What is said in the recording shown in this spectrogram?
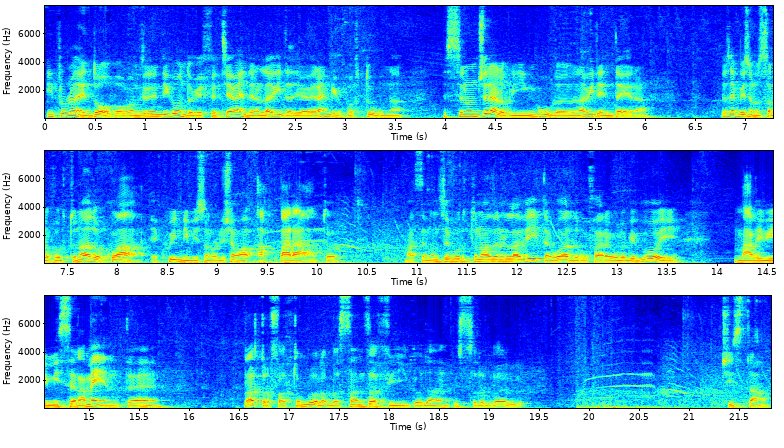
Il problema è dopo, quando ti rendi conto che effettivamente nella vita devi avere anche fortuna. E se non ce l'hai lo pigli in culo una vita intera. Per esempio sono stato fortunato qua e quindi mi sono, diciamo, apparato. Ma se non sei fortunato nella vita, guarda, puoi fare quello che vuoi. Ma vivi miseramente, eh. Tra l'altro ho fatto un gol abbastanza figo, dai, questo è bello. Ci sta.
